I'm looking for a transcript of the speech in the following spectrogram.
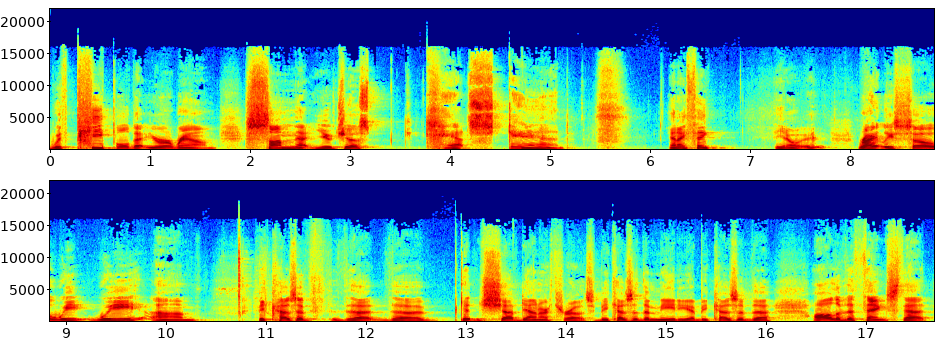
with people that you're around, some that you just can't stand. And I think, you know, eh, rightly so, we, we um, because of the, the getting shoved down our throats, because of the media, because of the, all of the things that,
